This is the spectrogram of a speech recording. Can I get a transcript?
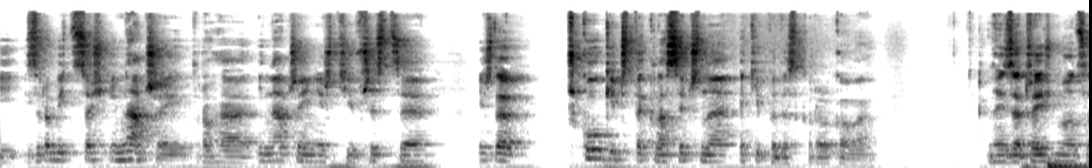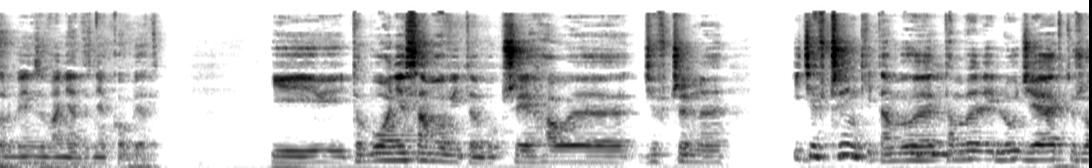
i, i zrobić coś inaczej, trochę inaczej niż ci wszyscy, niż te szkółki czy te klasyczne ekipy deskorolkowe. No i zaczęliśmy od zorganizowania Dnia Kobiet. I to było niesamowite, bo przyjechały dziewczyny i dziewczynki. Tam, były, mm. tam byli ludzie, którzy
